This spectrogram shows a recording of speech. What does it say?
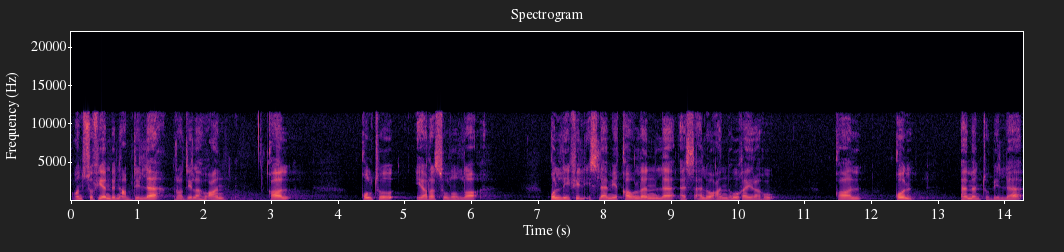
عن سفيان بن عبد الله رضي الله عنه قال قلت يا رسول الله قل لي في الإسلام قولا لا أسأل عنه غيره قال قل amantu billah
